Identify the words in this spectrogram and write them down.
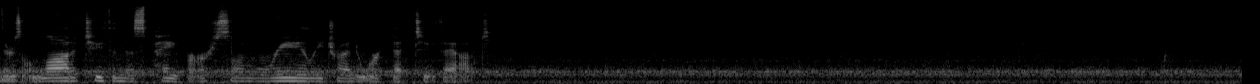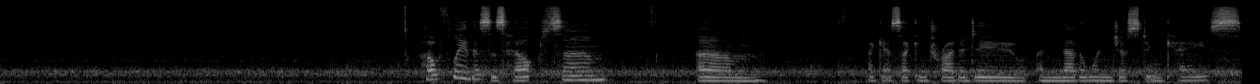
There's a lot of tooth in this paper, so I'm really trying to work that tooth out. Hopefully this has helped some. Um, I guess I can try to do another one just in case.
